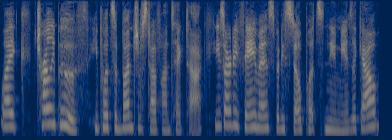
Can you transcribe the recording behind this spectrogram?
like Charlie Puth he puts a bunch of stuff on TikTok he's already famous but he still puts new music out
